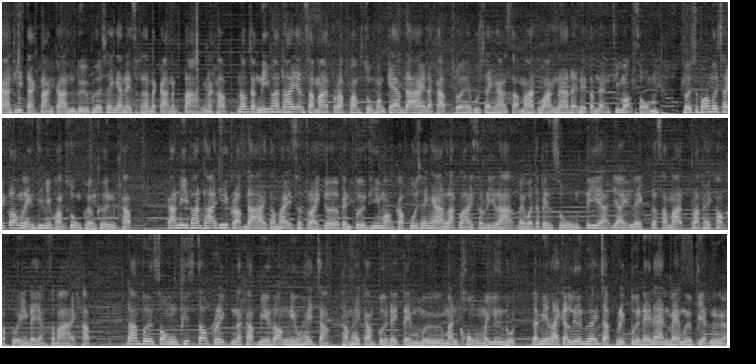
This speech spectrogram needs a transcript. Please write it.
งานที่แตกต่างกัน หรือเพื่อใช้งานในสถานการณ์ต่างๆนะครับ นอกจากนี้พันท้ายยังสามารถปรับความสูงของแก้มได้นะครับ ช่วยให้ผู้ใช้งานสามารถวางหน้าได้ในตำแหน่งที่เหมาะสม โดยเฉพาะเมื่อใช้กล้องเล็งที่มีความสูงเพิ่มขึ้นครับ การมีพันท้ายที่ปรับได้ทำให้สไตรเกอร์เป็นปืนที่เหมาะกับผู้ใช้งานหลากหลายสรีระ ไม่ว่าจะเป็นสูงเตี้ยใหญ่เล็กก็สามารถปรับให้เข้ากับตัวเองได้อย่างสบายครับ ด้ามปืนทรงพิสตอลกริปนะครับมีร่องนิ้วให้จับทำให้กำปืนได้เต็มมือมั่นคงไม่ลื่นหลุด และมีลายกันลื่นเพื่อให้จับกริปปืนได้แน่นแม้มือเปียกเหงื่อ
